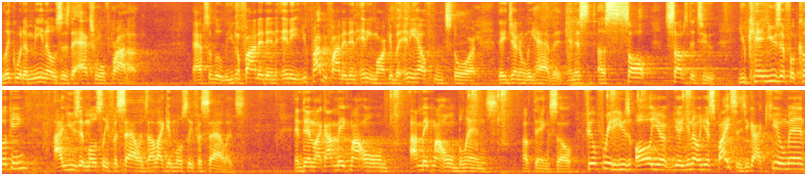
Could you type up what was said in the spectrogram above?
Liquid Aminos is the actual product. Absolutely. You can find it in any, you probably find it in any market, but any health food store, they generally have it. And it's a salt substitute. You can use it for cooking. I use it mostly for salads. I like it mostly for salads. And then like I make my own, I make my own blends of things. So feel free to use all your, your, you know, your spices. You got cumin,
